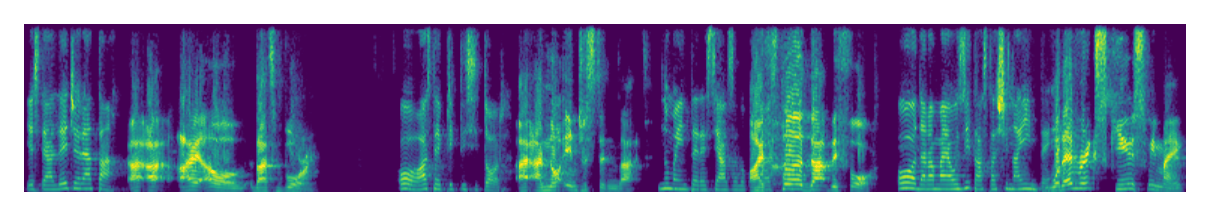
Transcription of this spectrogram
Este alegerea ta. I, I, I oh, that's boring. Oh, asta e plictisitor. I, I'm not interested in that. Nu mă interesează lucrul I've ăsta. heard that before. Oh, dar am mai auzit asta și înainte. Whatever excuse we make,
